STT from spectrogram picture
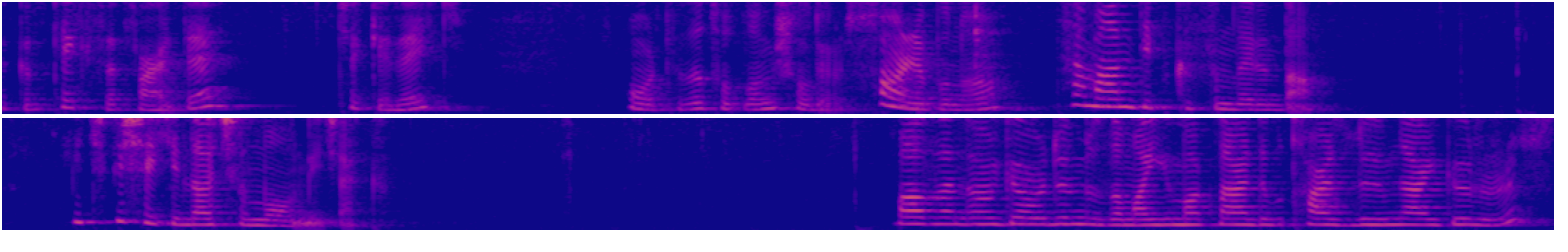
bakın tek seferde çekerek ortada toplamış oluyoruz. Sonra bunu hemen dip kısımlarından hiçbir şekilde açılma olmayacak. Bazen örgü ördüğümüz zaman yumaklarda bu tarz düğümler görürüz.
